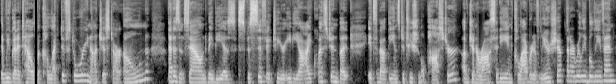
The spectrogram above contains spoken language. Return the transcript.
that we've got to tell a collective story, not just our own. That doesn't sound maybe as specific to your EDI question, but it's about the institutional posture of generosity and collaborative leadership that I really believe in.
